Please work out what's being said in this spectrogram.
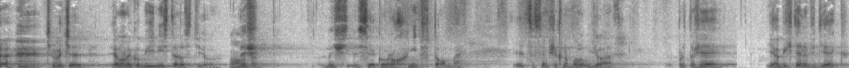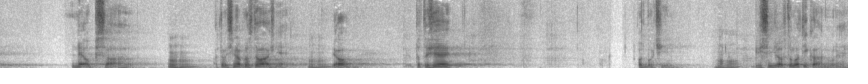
člověče, já mám jakoby jiný starosti, jo, no, než, tak. než se jako rochnit v tom, co jsem všechno mohl udělat, protože já bych ten vděk neobsáhl. Uh-huh. A to myslím naprosto vážně. Uh-huh. Jo? Protože odbočím. Uh-huh. Když jsem dělal v tom Vatikánu, ne,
